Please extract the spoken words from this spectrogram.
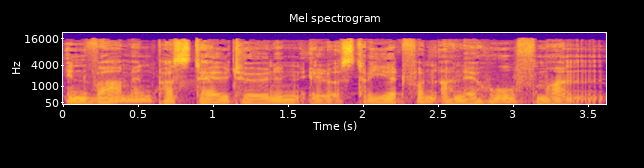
in warmen Pastelltönen illustriert von Anne Hofmann.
